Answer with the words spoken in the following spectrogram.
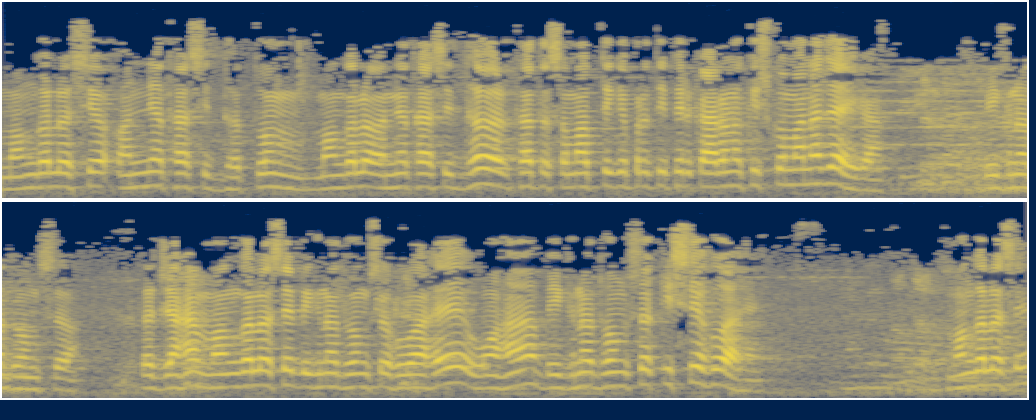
मंगल से अन्यथा सिद्धत्व मंगल अन्यथा सिद्ध, अर्थात तो समाप्ति के प्रति फिर कारण किसको माना जाएगा? विघ्न ध्वंस। तो जहाँ मंगल से विघ्न ध्वंस हुआ है, वहाँ विघ्न ध्वंस किससे हुआ है? मंगल से।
